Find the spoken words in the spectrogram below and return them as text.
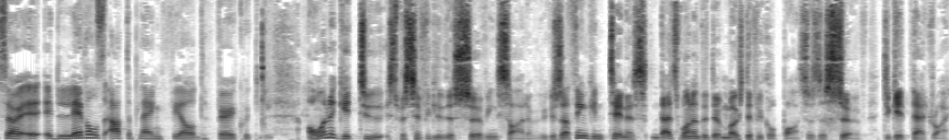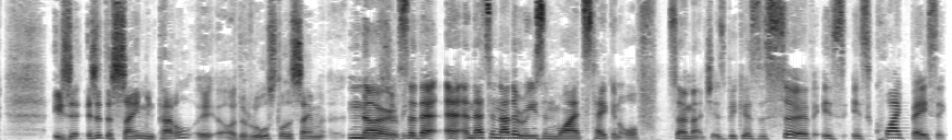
So it, it levels out the playing field very quickly. I want to get to specifically the serving side of it because I think in tennis that's one of the, the most difficult parts is the serve to get that right. Is it is it the same in paddle? Uh, Are the rules still the same? uh, No, so that and that's another reason why it's taken off so much is because the serve is is quite basic.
